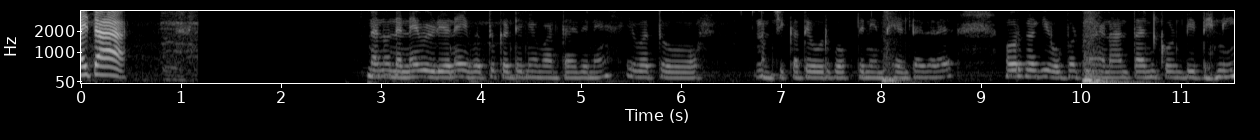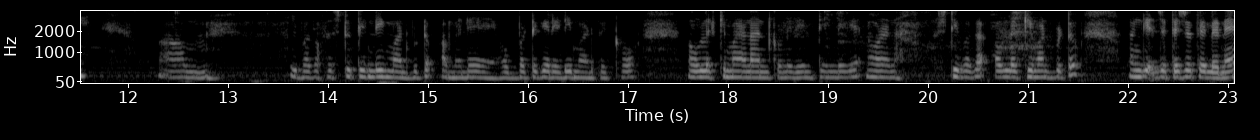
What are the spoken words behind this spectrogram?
ಆಯ್ತಾ? ನಾನು ನೆನ್ನೆ ವಿಡಿಯೋನೇ ಇವತ್ತು ಕಂಟಿನ್ಯೂ ಮಾಡ್ತಾ ಇದ್ದೀನಿ. ಇವತ್ತು ನಮ್ಮ ಚಿಕ್ಕತ್ತೆ ಊರಿಗೆ ಹೋಗ್ತೀನಿ ಅಂತ ಹೇಳ್ತಾ ಇದ್ದಾರೆ ಅವ್ರಿಗಾಗಿ ಒಬ್ಬಟ್ಟು ಮಾಡೋಣ ಅಂತ ಅಂದ್ಕೊಂಡಿದ್ದೀನಿ ಇವಾಗ ಫಸ್ಟು ತಿಂಡಿಗೆ ಮಾಡಿಬಿಟ್ಟು ಆಮೇಲೆ ಒಬ್ಬಟ್ಟಿಗೆ ರೆಡಿ ಮಾಡಬೇಕು. ಅವಲಕ್ಕಿ ಮಾಡೋಣ ಅಂದ್ಕೊಂಡಿದ್ದೀನಿ ತಿಂಡಿಗೆ. ನೋಡೋಣ. ಫಸ್ಟ್ ಇವಾಗ ಅವಲಕ್ಕಿ ಮಾಡಿಬಿಟ್ಟು ಹಂಗೆ ಜೊತೆ ಜೊತೆಲೇ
